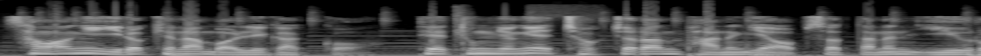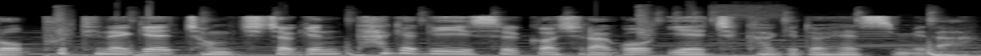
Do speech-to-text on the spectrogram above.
상황이 이렇게나 멀리 갔고 대통령의 적절한 반응이 없었다는 이유로 푸틴에게 정치적인 타격이 있을 것이라고 예측하기도 했습니다.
